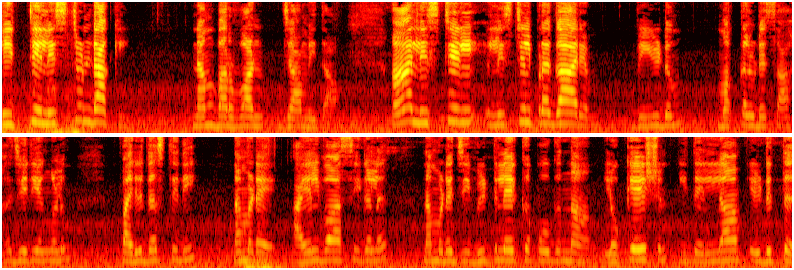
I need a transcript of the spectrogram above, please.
ഹിറ്റ് ലിസ്റ്റ് ഉണ്ടാക്കി. Number one Jamitha. ആ ലിസ്റ്റിൽ ലിസ്റ്റിൽ പ്രകാരം വീടും മക്കളുടെ സാഹചര്യങ്ങളും പരിതസ്ഥിതി നമ്മുടെ അയൽവാസികൾ നമ്മുടെ വീട്ടിലേക്ക് പോകുന്ന ലൊക്കേഷൻ ഇതെല്ലാം എടുത്ത്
